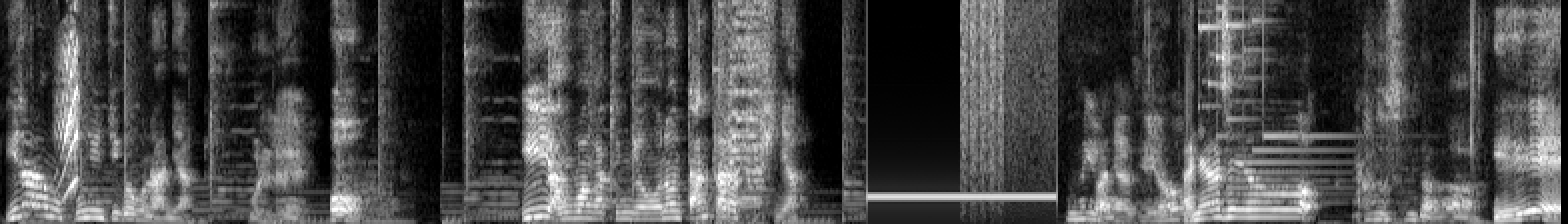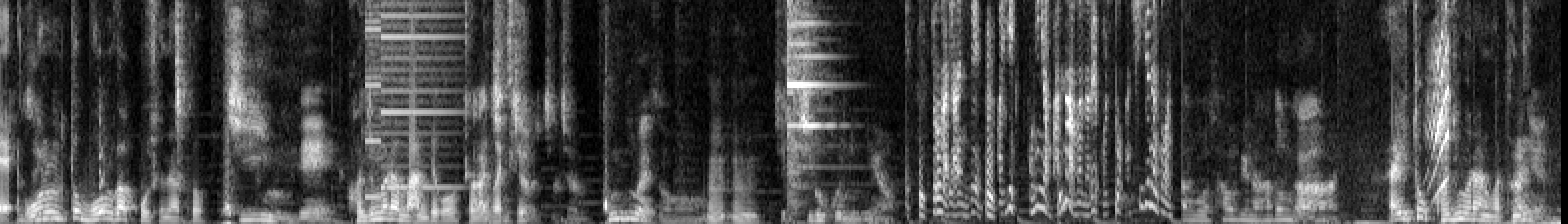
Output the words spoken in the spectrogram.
이 사람은 군인 직업은 아니야. 원래 어. 이 양반 같은 경우는 딴따라 출신이야. 선생님 안녕하세요. 안녕하세요. 반갑습니다. 예. 선생님. 오늘 또 뭘 갖고 오셨나 또. 지인인데 거짓말하면 안 되고 아 저번같이. 진짜로 진짜로 궁금해서 응, 응. 제 직업군이에요. 딴 거 사업이나 하던가 아니 또 거짓말하는 것 같은데. 아니 아니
